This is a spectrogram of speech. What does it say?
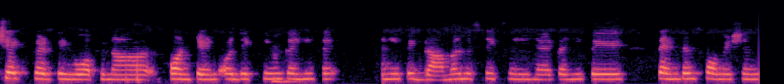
चेक करते हो अपना कंटेंट और देखते हो हम्म। कहीं पे कहीं पे ग्रामर मिस्टेक्स नहीं है कहीं पे सेंटेंस फॉर्मेशन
